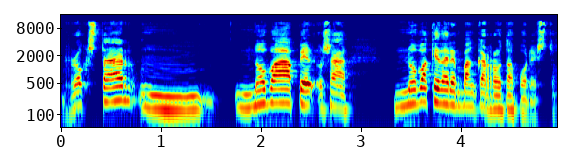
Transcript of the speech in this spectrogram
Rockstar mm, no va a... per- o sea, no va a quedar en bancarrota por esto.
